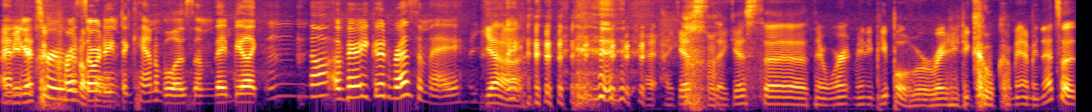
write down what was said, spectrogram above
I and mean, your it's crew incredible. resorting to cannibalism, they'd be like, mm, not a very good resume. Yeah, I, I guess I guess uh, there weren't many people who were ready to go command. I mean, that's a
